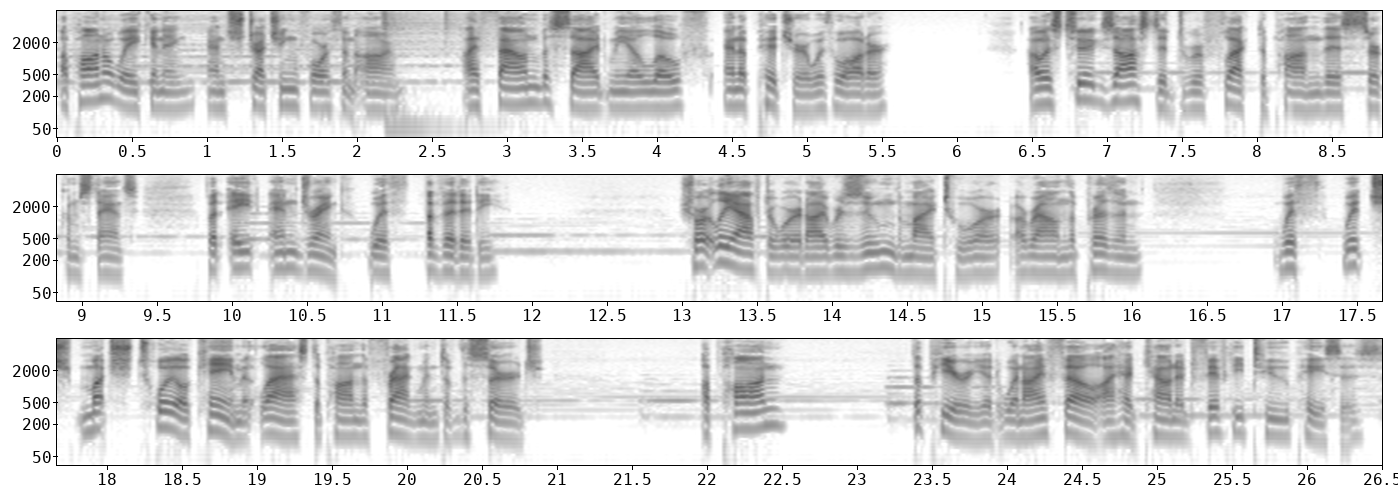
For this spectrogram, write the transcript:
Upon awakening and stretching forth an arm, I found beside me a loaf and a pitcher with water. I was too exhausted to reflect upon this circumstance, but ate and drank with avidity. Shortly afterward, I resumed my tour around the prison, with which much toil came at last upon the fragment of the serge. Upon the period when I fell, I had counted fifty two paces,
